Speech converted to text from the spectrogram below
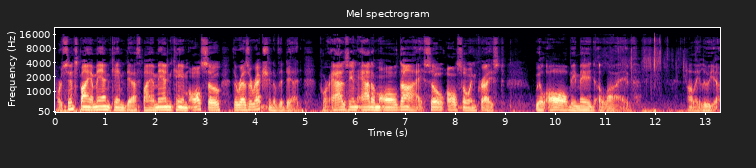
For since by a man came death, by a man came also the resurrection of the dead. For as in Adam all die, so also in Christ will all be made alive. Alleluia.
